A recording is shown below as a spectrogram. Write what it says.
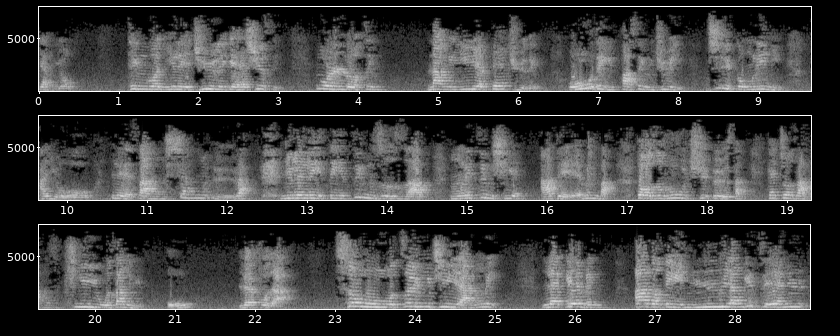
杨哟，听过你来举那个学生，我耳朵真，难以得决定，我得发生主意。几公里呢？哎呦，来上相遇啊！你来来的真是啊！我来真些啊，得明白，倒是无趣而生，该叫啥是体育上女哦。来夫人，此物真讲的，来改名，俺这的女人的子女，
